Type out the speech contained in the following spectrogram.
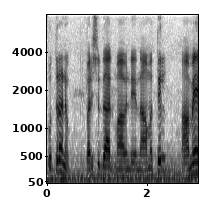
പുത്രനും പരിശുദ്ധാത്മാവിന്റെ നാമത്തിൽ. ആമേ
